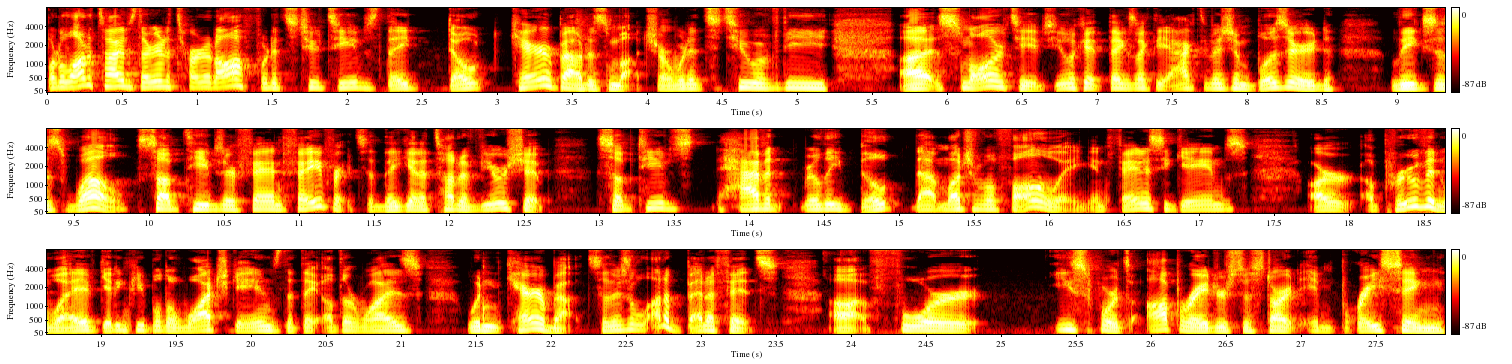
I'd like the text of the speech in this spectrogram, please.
But a lot of times they're going to turn it off when it's two teams they don't care about as much, or when it's two of the uh, smaller teams. You look at things like the Activision Blizzard leagues as well. Sub teams are fan favorites and they get a ton of viewership. Sub teams haven't really built that much of a following, and fantasy games are a proven way of getting people to watch games that they otherwise wouldn't care about. So there's a lot of benefits uh, for esports operators to start embracing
